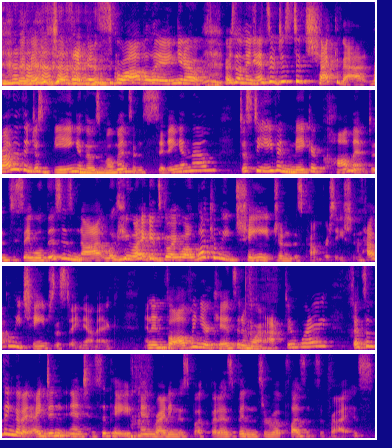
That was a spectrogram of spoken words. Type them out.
when there's just like this squabbling, you know, or something. And so just to check that rather than just being in those mm-hmm. moments and sitting in them, just to even make a comment and to say, well, this is not looking like it's going well. What can we change in this conversation? How can we change this dynamic? And involving your kids in a more active way, that's something that I, I didn't anticipate in writing this book, but has been sort of a pleasant surprise.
